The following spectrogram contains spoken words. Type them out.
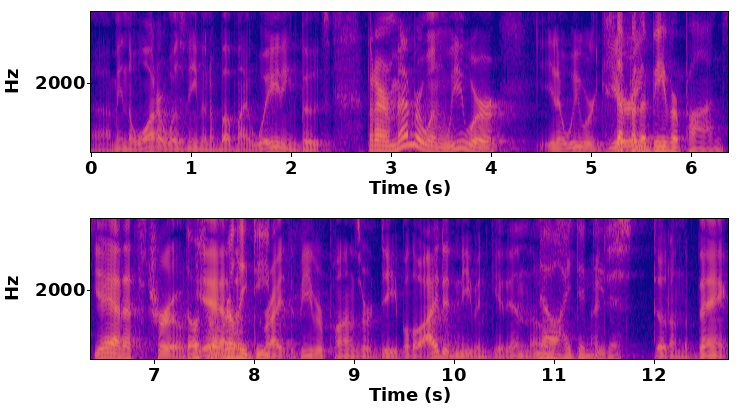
uh, I mean, the water wasn't even above my wading boots. But I remember when we were you know, we were gearing, except for the beaver ponds. Yeah, that's true. Those yeah, were really the, deep. Right, the beaver ponds were deep. Although I didn't even get in those. No, I didn't I either. just stood on the bank.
